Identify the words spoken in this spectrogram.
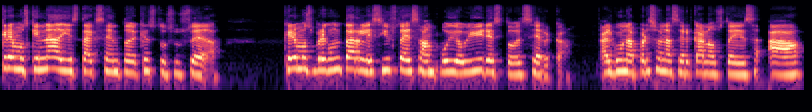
Creemos que nadie está exento de que esto suceda. Queremos preguntarles si ustedes han podido vivir esto de cerca alguna persona cercana a ustedes ha,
